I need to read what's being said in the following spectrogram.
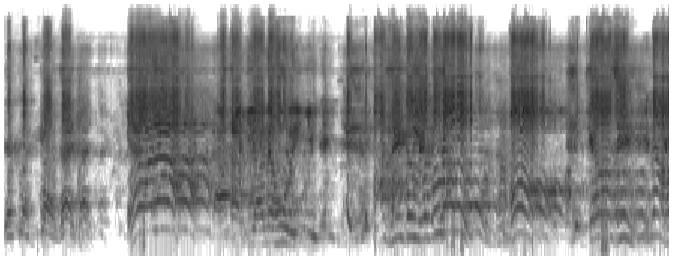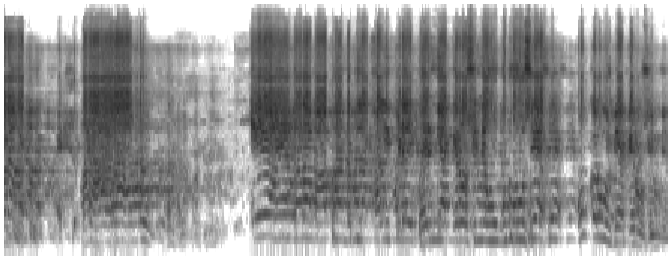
એકલા ક્યાં જાય? એ વાલા! યાને હું રહી ગયું? આ સાયકલ લેતું જાવું હો કેરોસીન એના હારા હતું. મારા હારા હતું. એ આયા તારા બાપના ડબલા ખાલી પીડાઈ ભરન્યા કેરોસીન ને હું ગુડવું છે? હું કરવું છે કેરોસીન ને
